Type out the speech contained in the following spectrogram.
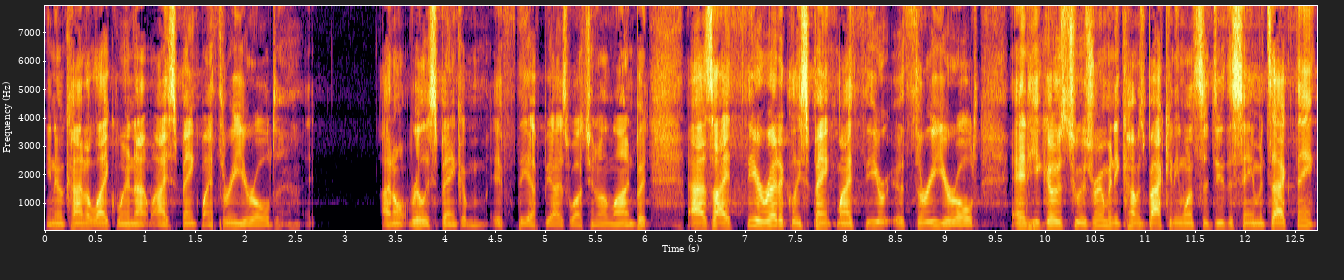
You know, kind of like when I spank my three year old. I don't really spank him if the FBI is watching online, but as I theoretically spank my three year old, and he goes to his room and he comes back and he wants to do the same exact thing.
